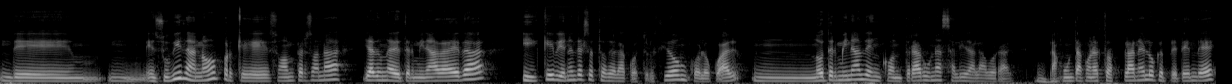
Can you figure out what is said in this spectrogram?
Mm, en su vida, ¿no? porque son personas ya de una determinada edad y que vienen del sector de la construcción, con lo cual mm, no terminan de encontrar una salida laboral. La Junta con estos planes lo que pretende es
